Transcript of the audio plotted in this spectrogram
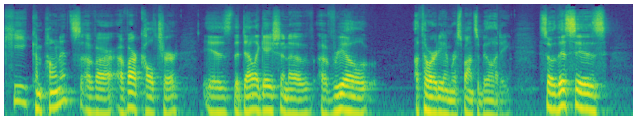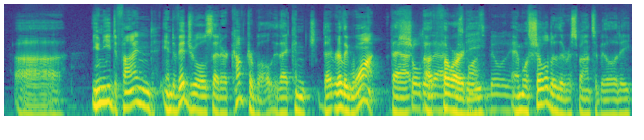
key components of our of our culture is the delegation of, of real authority and responsibility. So this is uh, you need to find individuals that are comfortable that can that really want that Shoulder that authority responsibility. and will shoulder the responsibility.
